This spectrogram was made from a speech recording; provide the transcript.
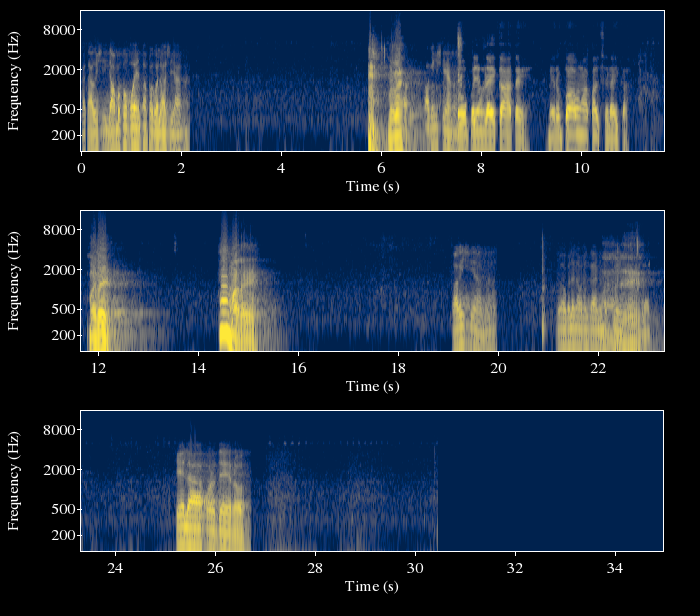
Katawis, hindi ako magkukwento pag wala si Yama. Mare, Pagin si Yama. Ito po yung Laika ate. Meron po akong account sa Laika. mare. Oh, mare. Pagin si Yama. Nawawalan ako ng gana mag-train. Sheila Cordero.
